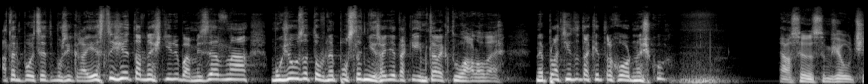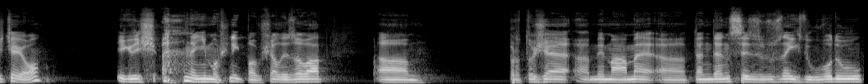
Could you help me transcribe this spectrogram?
A ten policajt mu říká, jestliže je ta dnešní doba mizerná, můžou za to v neposlední řadě taky intelektuálové. Neplatí to taky trochu od dnešku? Já si myslím, že určitě jo. I když není možný paušalizovat, um, protože uh, my máme uh, tendenci z různých důvodů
